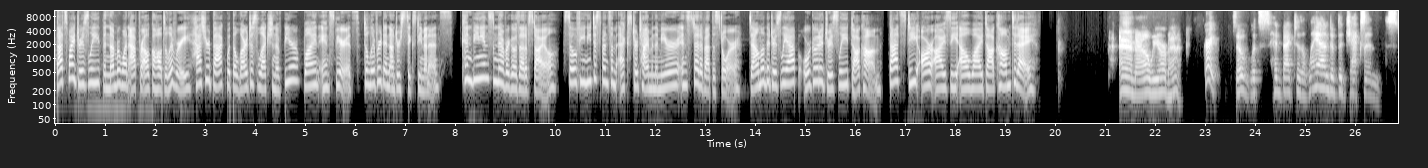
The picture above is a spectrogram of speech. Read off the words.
That's why Drizzly, the number one app for alcohol delivery, has your back with the largest selection of beer, wine, and spirits delivered in under 60 minutes. Convenience never goes out of style. So if you need to spend some extra time in the mirror instead of at the store, download the Drizly app or go to drizly.com. That's D R I Z L Y.com today. And now we are back. Great. So let's head back to the land of the Jacksons.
